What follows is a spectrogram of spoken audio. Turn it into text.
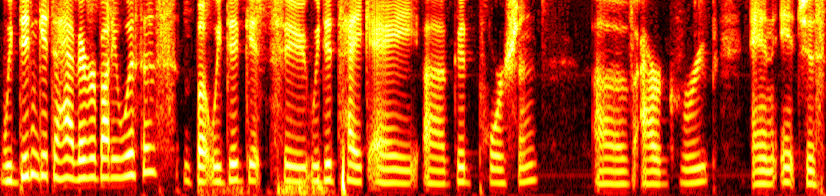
we didn't get to have everybody with us, but we did get to we did take a, a good portion of our group, and it just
